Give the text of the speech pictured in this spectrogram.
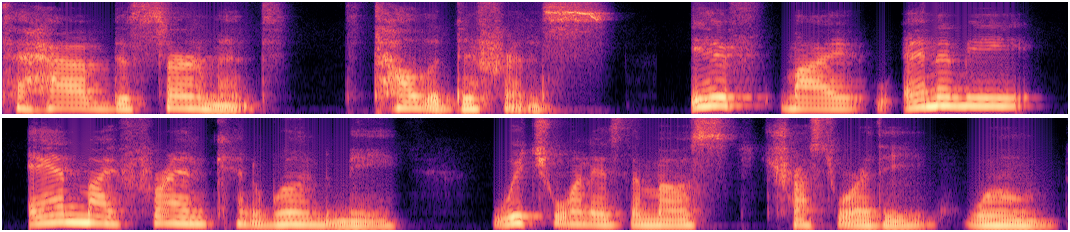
to have discernment to tell the difference if my enemy and my friend can wound me, which one is the most trustworthy wound?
